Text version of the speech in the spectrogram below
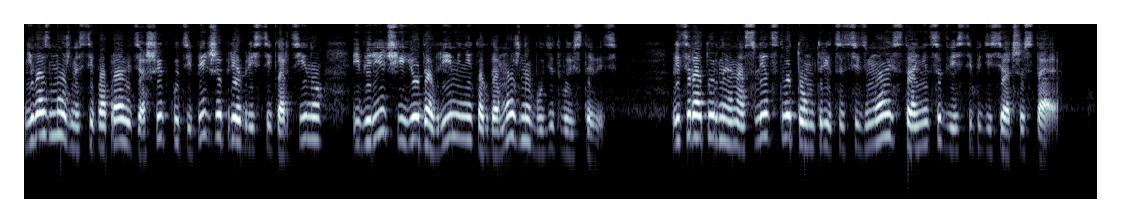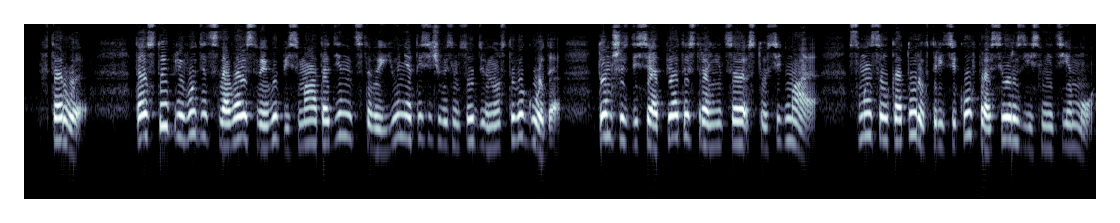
невозможности поправить ошибку теперь же приобрести картину и беречь ее до времени, когда можно будет выставить. Литературное наследство, том 37, страница 256. Второе. Толстой приводит слова из своего письма от 11 июня 1890 года, том 65, страница 107, смысл которых Третьяков просил разъяснить ему.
